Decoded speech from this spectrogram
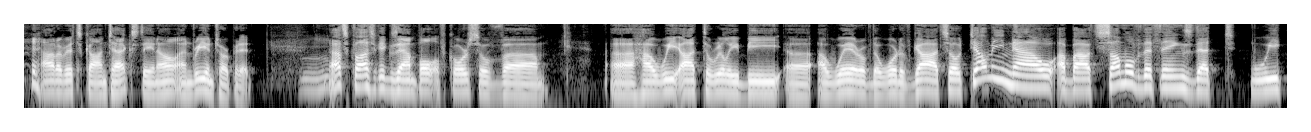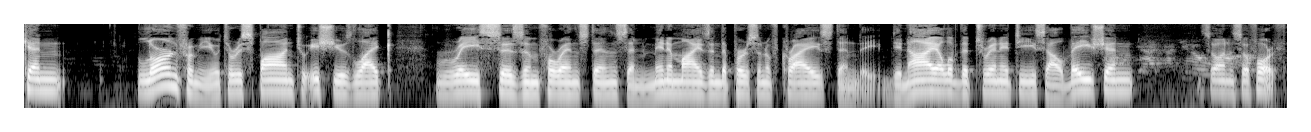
out of its context, you know, and reinterpreted. Mm-hmm. That's classic example, of course, of uh, uh, how we ought to really be uh, aware of the Word of God. So tell me now about some of the things that we can learn from you to respond to issues like racism, for instance, and minimizing the person of Christ and the denial of the Trinity, salvation, so on and so forth.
